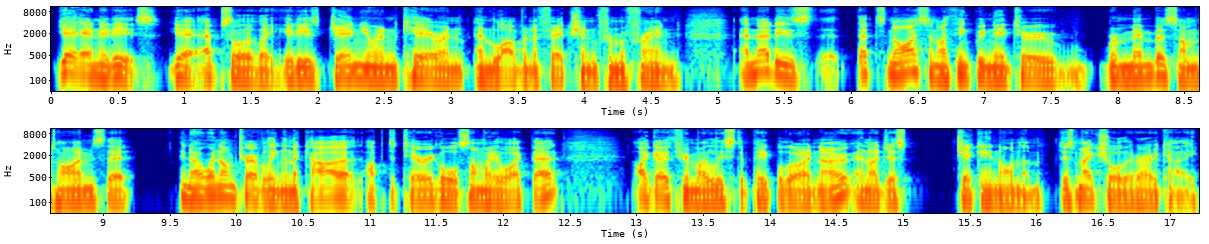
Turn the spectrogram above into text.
Yeah, and it is. Yeah, absolutely. It is genuine care and, and love and affection from a friend. And that is that's nice. And I think we need to remember sometimes that, you know, when I'm traveling in the car up to Terrigal or somewhere like that, I go through my list of people that I know and I just check in on them, just make sure they're okay.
